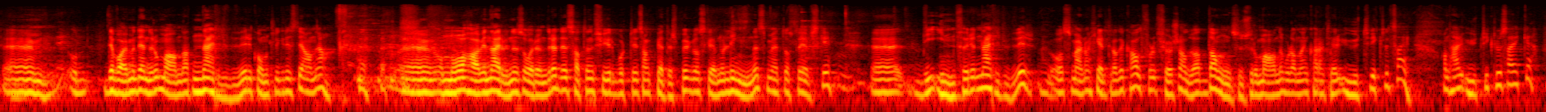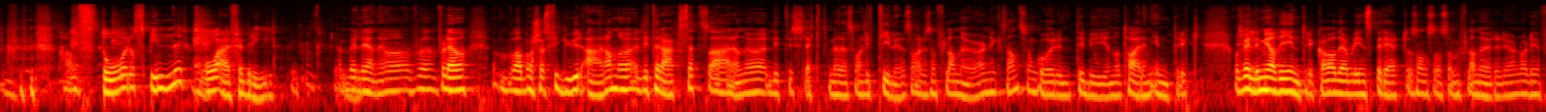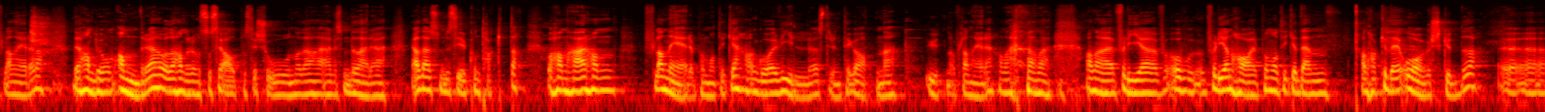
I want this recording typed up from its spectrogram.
Uh, og det var jo med denne romanen at nerver kom til Kristiania. Uh, og nå har vi nervenes århundre. Det satt en fyr bort i St. Petersburg og skrev noe lignende som het Dostojevskij. Uh, de innfører nerver, og som er noe helt radikalt. For Før så hadde du hatt dannelsesromaner hvordan en karakter utviklet seg. Han her utvikler seg ikke. Han står og spinner og er febril. Jeg er veldig enig. For det, hva, hva, slags figur er han? Og litterært sett så er han jo litt i slekt med det som var litt tidligere, som var liksom flanøren, som går rundt i byen og tar inn inntrykk. Og veldig mye av de inntrykka og det å bli inspirert og sånn, sånn som flanører gjør når de flanerer, da, det handler jo om andre, og det handler om sosial posisjon. og det er liksom det der, ja, det er som du sier, kontakt. da. Og han her han flanerer på en måte ikke. Han går hvileløst rundt i gatene uten å planere. Han er, han er, han er fordi, fordi, han har på en måte ikke den Han har ikke det overskuddet da, eh,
